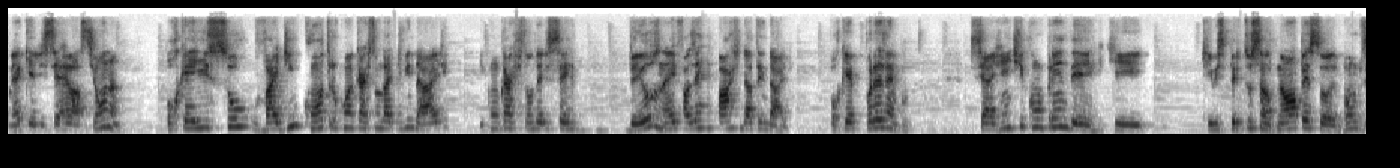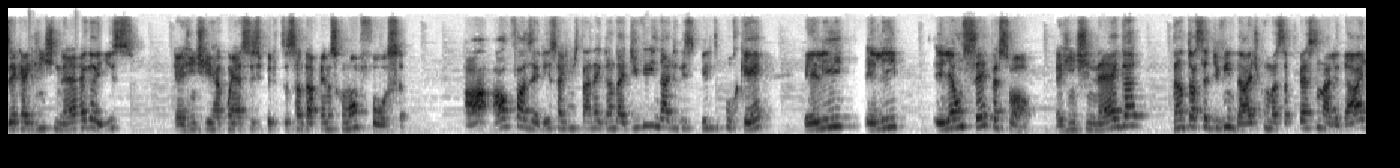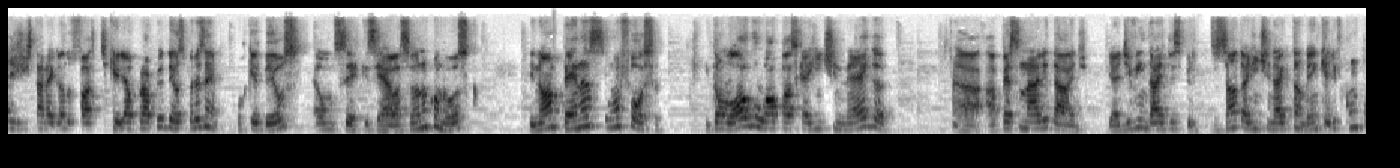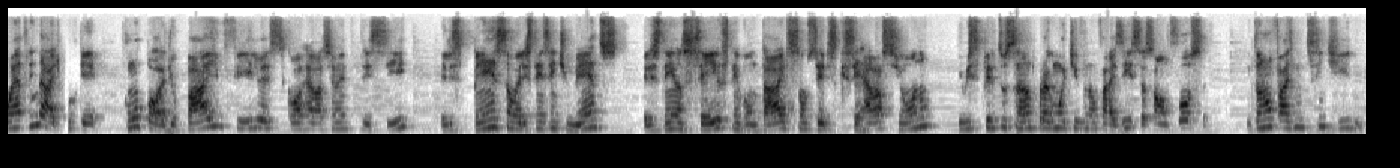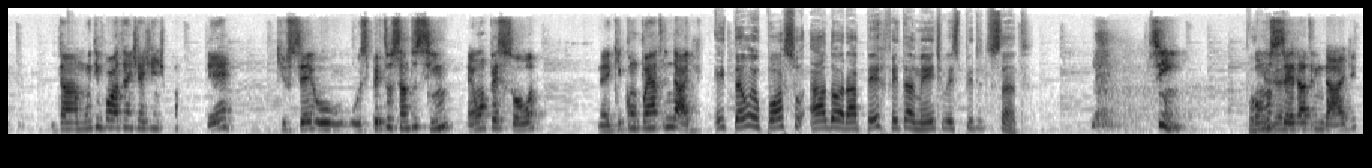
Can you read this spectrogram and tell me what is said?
né, que ele se relaciona, porque isso vai de encontro com a questão da divindade e com a questão dele ser Deus, né, e fazer parte da Trindade. Porque, por exemplo, se a gente compreender que que o Espírito Santo não é uma pessoa, vamos dizer que a gente nega isso, que a gente reconhece o Espírito Santo apenas como uma força. Ao fazer isso, a gente está negando a divindade do Espírito, porque ele, ele ele é um ser pessoal. A gente nega tanto essa divindade como essa personalidade, a gente está negando o fato de que ele é o próprio Deus, por exemplo, porque Deus é um ser que se relaciona conosco e não apenas uma força. Então, logo ao passo que a gente nega a, a personalidade e a divindade do Espírito Santo, a gente nega também que ele compõe a Trindade, porque como pode? O Pai e o Filho, eles se correlacionam entre si, eles pensam, eles têm sentimentos, eles têm anseios, têm vontades, são seres que se relacionam e o Espírito Santo, por algum motivo, não faz isso, é só uma força, então não faz muito sentido. Então é muito importante a gente compreender que o, ser, o, o Espírito Santo, sim, é uma pessoa né, que compõe a Trindade. Então eu posso adorar perfeitamente o Espírito Santo? Sim, porque como ser da Trindade,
